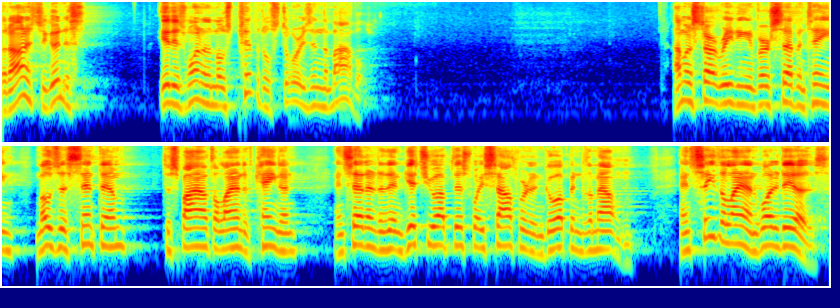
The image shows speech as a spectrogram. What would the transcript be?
But honest to goodness, it is one of the most pivotal stories in the Bible. I'm going to start reading in verse 17. Moses sent them to spy out the land of Canaan and said unto them, Get you up this way southward and go up into the mountain and see the land, what it is,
